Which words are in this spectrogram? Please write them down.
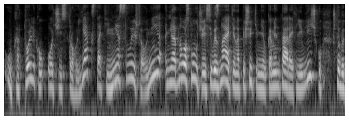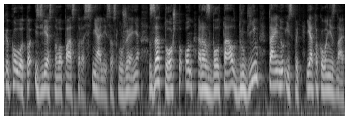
у католиков очень строго. Я, кстати, не слышал ни, ни одного случая, если вы знаете, напишите мне в комментариях или в личку, чтобы какого-то известного пастора сняли со служения за то, что он разболтал другим тайну исповедь. Я такого не знаю.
